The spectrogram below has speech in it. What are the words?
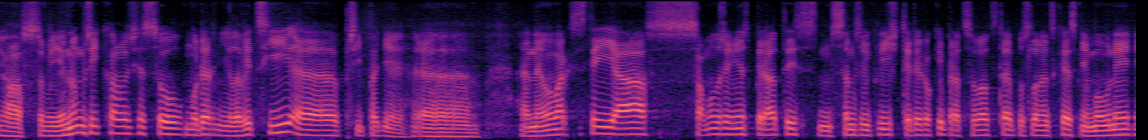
Já jsem jenom říkal, že jsou moderní levicí, eh, případně eh, neomarxisty. Já samozřejmě s Piráty jsem zvyklý čtyři roky pracovat v té poslanecké sněmovny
